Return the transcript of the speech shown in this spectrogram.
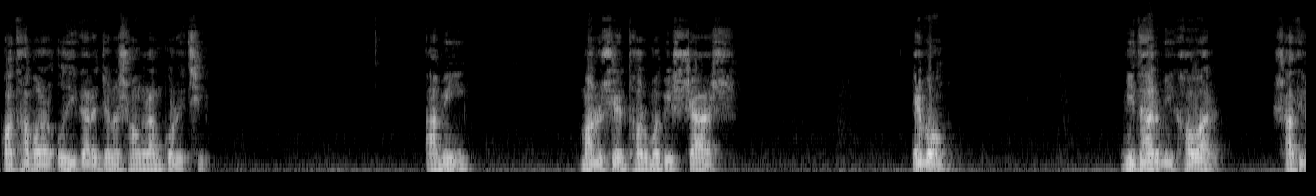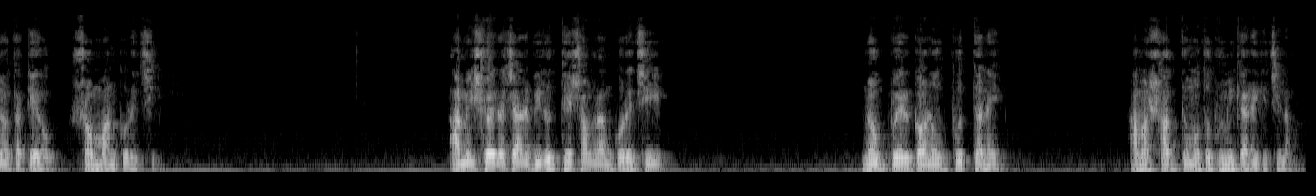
কথা বলার অধিকারের জন্য সংগ্রাম করেছি। আমি, মানুষের ধর্মবিশ্বাস এবং নিধার্মিক হওয়ার স্বাধীনতাকেও সম্মান করেছি। আমি স্বৈরাচার বিরুদ্ধে সংগ্রাম করেছি। নব্বের গণ অভ্যুত্থানে আমার সাধ্যমতো ভূমিকা রেখেছিলাম।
